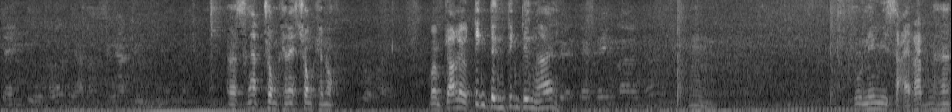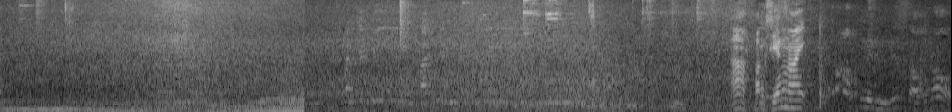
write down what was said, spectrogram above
แจ้งตัวเขาอย่าทำสงัดอยู่เออสงัดช่องแค่ไหนช่องแค่ไหนบ่มจอเร็วติ้งตึงติ้งตึงเฮ้ยเด้งเด้งเลยนะอืมรุ่นนี้มีสายรัดนะฮะมันจะมีพันหนึ่งอะฟังเสียงหน่อยรอบหนึ่งหรือสองรอบ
